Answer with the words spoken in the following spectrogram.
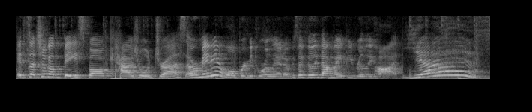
It's such like a baseball casual dress, or maybe I won't bring it to Orlando because I feel like that might be really hot. Yes!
